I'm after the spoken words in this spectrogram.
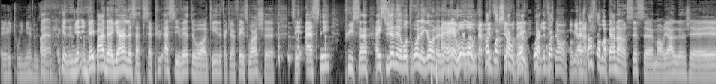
Eric Wimet nous dit. Ouais, une, vieille, une vieille paire de gants, là, ça, ça pue assez vite au hockey. là, fait qu'un face wash, euh, c'est assez puissant. Hey, sujet numéro 3, les gars, on a une. Hey, hey, wow, wow, ta Ah, quoi, prédiction, quoi, Dave. quoi, ta prédiction, combien Euh, je pense qu'on va perdre en 6, Montréal. là. Je,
